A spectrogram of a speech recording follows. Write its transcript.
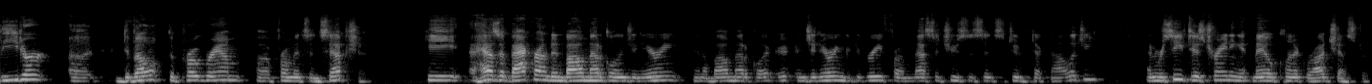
leader, uh, developed the program uh, from its inception. He has a background in biomedical engineering and a biomedical engineering degree from Massachusetts Institute of Technology and received his training at Mayo Clinic Rochester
